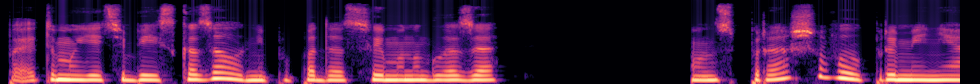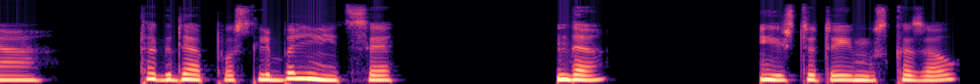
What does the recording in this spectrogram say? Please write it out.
Поэтому я тебе и сказала не попадаться ему на глаза. Он спрашивал про меня тогда, после больницы. Да. И что ты ему сказал?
